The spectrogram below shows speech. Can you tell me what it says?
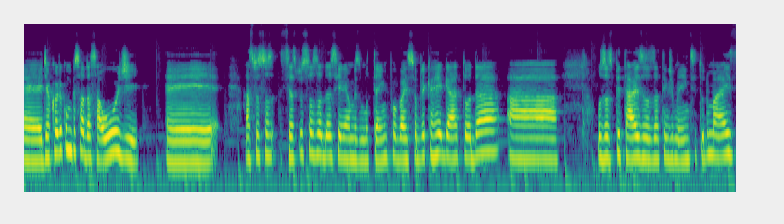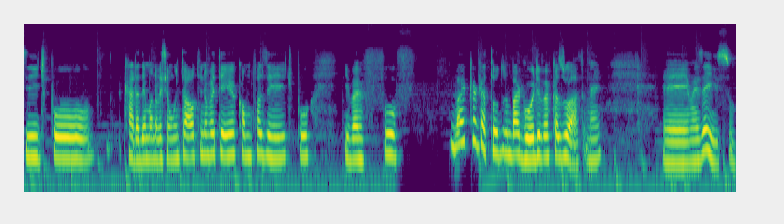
É, de acordo com o pessoal da saúde, é, as pessoas, se as pessoas adoecerem ao mesmo tempo, vai sobrecarregar toda a os hospitais, os atendimentos e tudo mais e tipo, cara, a demanda vai ser muito alta e não vai ter como fazer, tipo, e vai vai cagar tudo no bagulho e vai ficar zoado, né? É, mas é isso.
